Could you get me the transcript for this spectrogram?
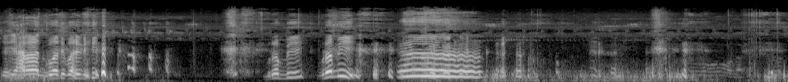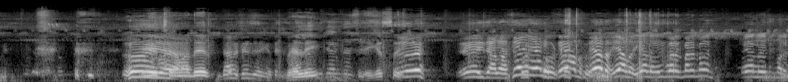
সেই সারা রাত ঘুমাতে পারিনি। মুরব্বি মুরব্বি। আমাদের ভ্যালি। ঠিক আছে এই যে আলো আছে এই আলো এই আলো এই আলো এই আলো এই মারেন মারেন মারেন এই আলো এদিক মারেন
